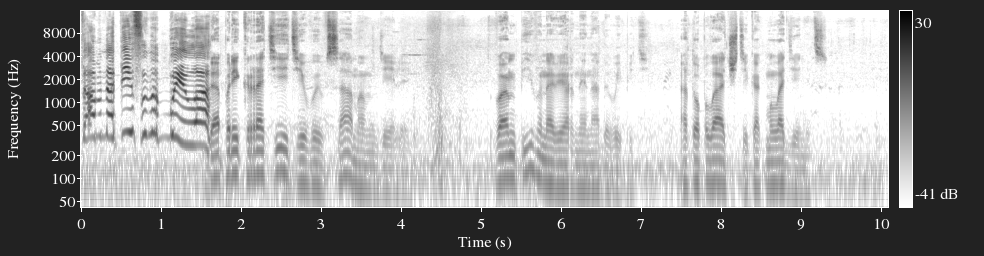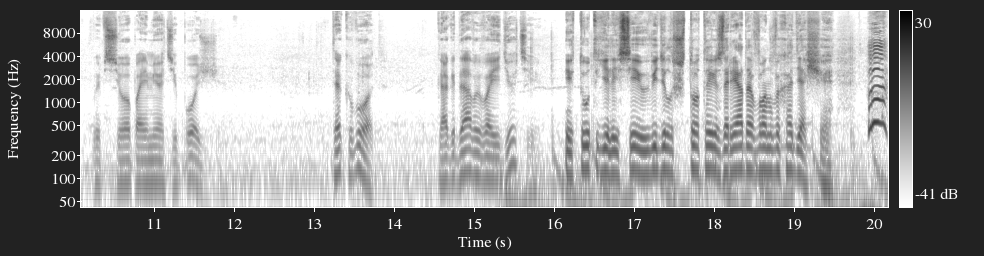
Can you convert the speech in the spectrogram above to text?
там написано было... Да прекратите вы в самом деле. Вам пиво, наверное, надо выпить, а то плачете, как младенец. Вы все поймете позже. Так вот, когда вы войдете, И тут Елисей увидел что-то из ряда вон выходящее. А?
